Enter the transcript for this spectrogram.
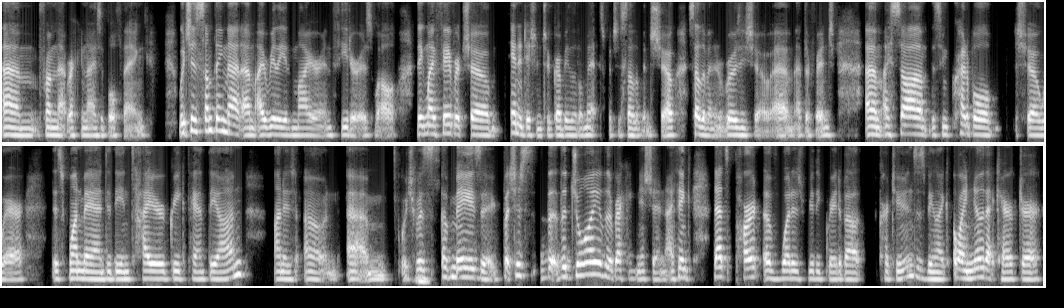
um, from that recognizable thing, which is something that um, I really admire in theater as well. I think my favorite show, in addition to Grubby Little Mitts, which is Sullivan's show, Sullivan and Rosie show um, at the Fringe, um, I saw this incredible show where this one man did the entire Greek pantheon on his own, um, which was amazing. But just the, the joy of the recognition, I think that's part of what is really great about cartoons is being like, oh, I know that character.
